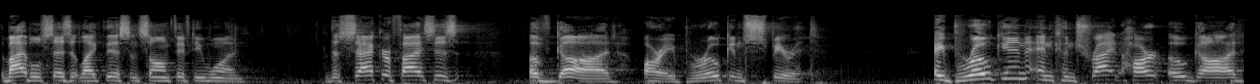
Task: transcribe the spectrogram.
The Bible says it like this in Psalm 51 The sacrifices of God are a broken spirit. A broken and contrite heart, O God,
